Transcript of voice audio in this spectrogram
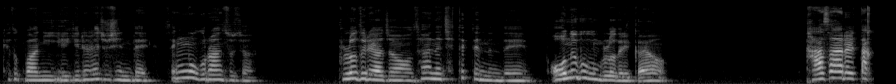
계속 많이 얘기를 해주시는데 생목으로 한 소절 불러드려야죠. 사연에 채택됐는데 어느 부분 불러드릴까요? 가사를 딱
